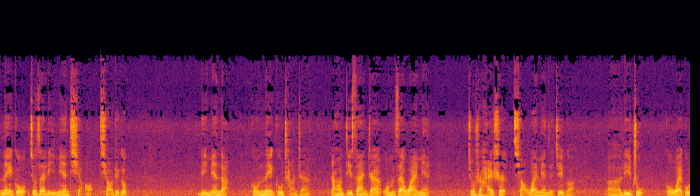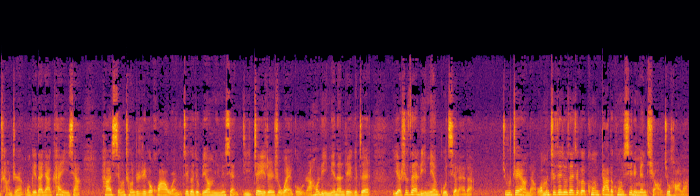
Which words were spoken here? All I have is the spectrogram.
内钩就在里面挑，挑这个里面的钩内钩长针。然后第三针我们在外面，就是还是挑外面的这个呃立柱。钩外钩长针，我给大家看一下，它形成的这个花纹，这个就比较明显。第这一针是外钩，然后里面的这个针也是在里面鼓起来的，就是这样的。我们直接就在这个空大的空隙里面挑就好了。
